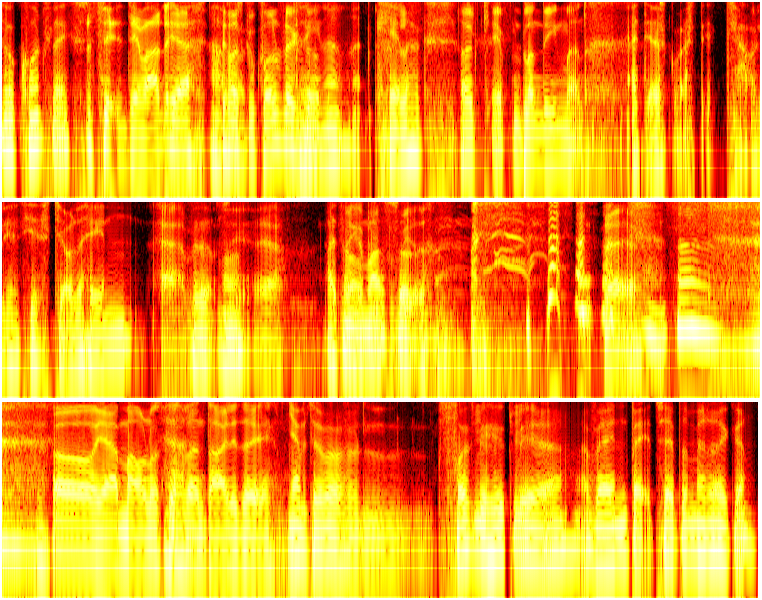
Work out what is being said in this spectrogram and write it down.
Det var cornflakes. Det, det var det her. Det var sgu cornflakes. Griner. Kellogg's. Hold kæft, en blondin, mand. Ja, det er sgu også lidt tavligt, at de har stjålet hanen Ja, På den altså, måde. Ja. Ej, det var meget sødt. ja, ja. Åh oh, ja, Magnus, det har været en dejlig dag. Jamen, det var frygtelig hyggeligt at, at være inde bag tæppet med dig igen.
